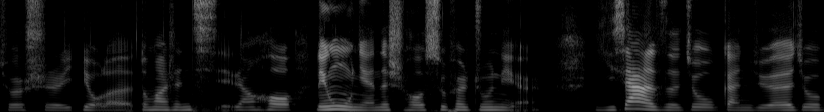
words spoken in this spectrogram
就是有了东方神起，然后零五年的时候 Super Junior，一下子就感觉就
